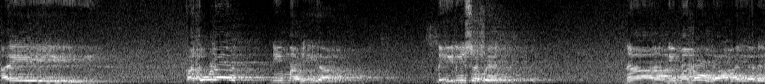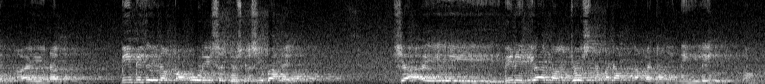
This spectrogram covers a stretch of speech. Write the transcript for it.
ay katulad ni Maria, ni Elizabeth, na ni Manoah ay alin, ay nagbibigay ng papuri sa Diyos kasi bakit? Siya ay binigyan ng Diyos ng anak na kanyang inihiling. No?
